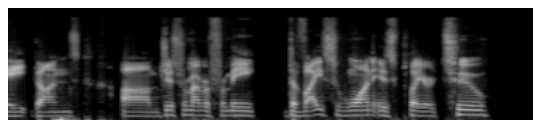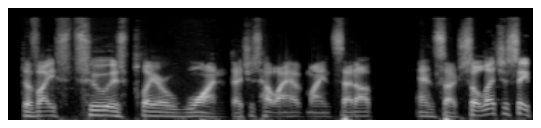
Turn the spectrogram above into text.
eight guns. Um, just remember, for me, device one is player two, device two is player one. That's just how I have mine set up and such. So let's just say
